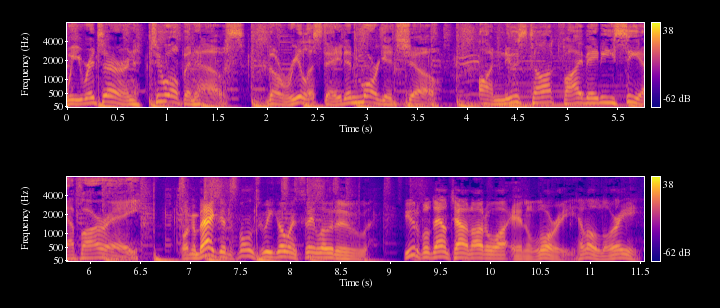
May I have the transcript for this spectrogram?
We return to Open House, the real estate and mortgage show on News Talk 580 CFRA. Welcome back to the phones. We go and say hello to beautiful downtown Ottawa and Lori. Hello, Lori.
